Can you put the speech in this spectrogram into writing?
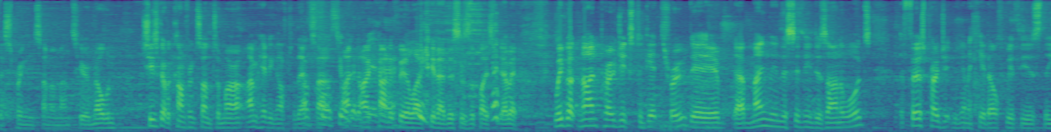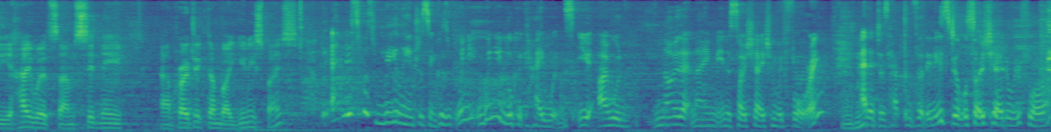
the spring and summer months here in Melbourne. She's got a conference on tomorrow. I'm heading off to that. Of course you're I, I kind of feel like you know this is the place to go back. We've got nine projects to get through. They're uh, mainly in the Sydney Design Awards. The first project we're going to head off with is the Havwoods um, Sydney um, project done by Unispace. And this was really interesting because when you when you look at Havwoods, you, I would know that name in association with flooring, Mm-hmm. and it just happens that it is still associated with flooring.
